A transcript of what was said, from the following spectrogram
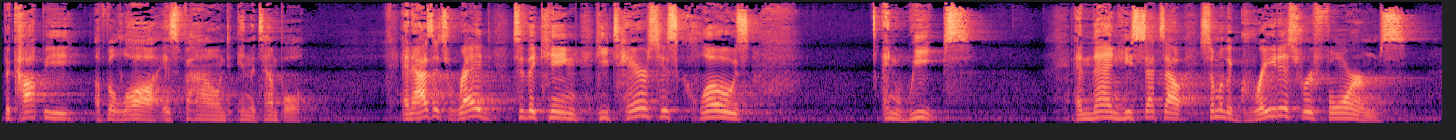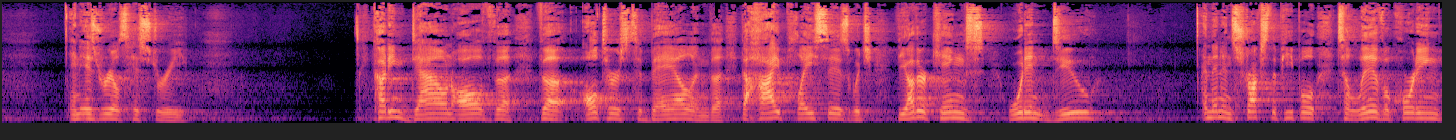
the copy of the law is found in the temple. And as it's read to the king, he tears his clothes and weeps. And then he sets out some of the greatest reforms in Israel's history. cutting down all of the, the altars to Baal and the, the high places which the other kings wouldn't do, and then instructs the people to live according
